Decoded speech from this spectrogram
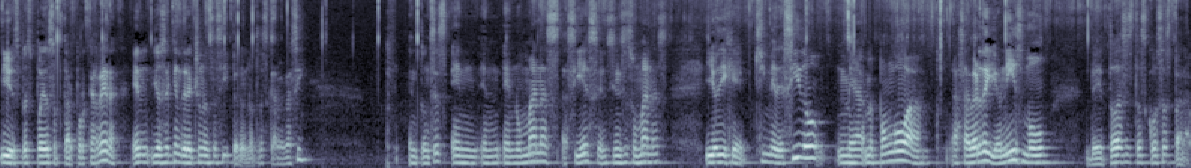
y después puedes optar por carrera. En, yo sé que en derecho no es así, pero en otras carreras sí. Entonces, en, en, en humanas, así es, en ciencias humanas. Y yo dije, si me decido, me, me pongo a, a saber de guionismo, de todas estas cosas para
